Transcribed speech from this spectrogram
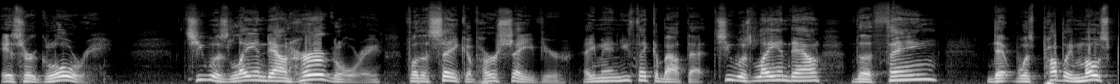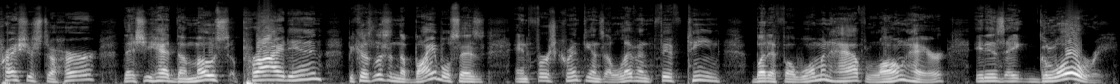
is her glory, she was laying down her glory for the sake of her Savior. Amen. You think about that. She was laying down the thing that was probably most precious to her, that she had the most pride in. Because listen, the Bible says in 1 Corinthians 11 15, but if a woman have long hair, it is a glory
